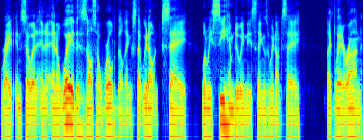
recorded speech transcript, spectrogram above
right? And so in in a, in a way, this is also world building, so that we don't say when we see him doing these things, we don't say like later on,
